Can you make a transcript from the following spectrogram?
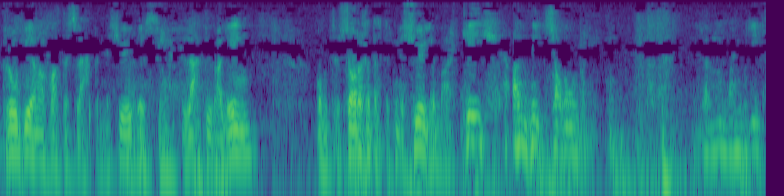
Probeer nog wat te slapen, monsieur. Ik laat u alleen om te zorgen dat het monsieur le marquis aan niet zal ontbreken. Le magnifique.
